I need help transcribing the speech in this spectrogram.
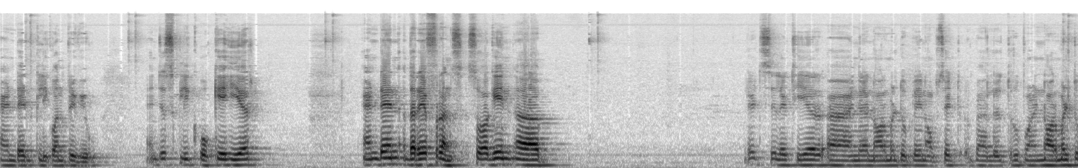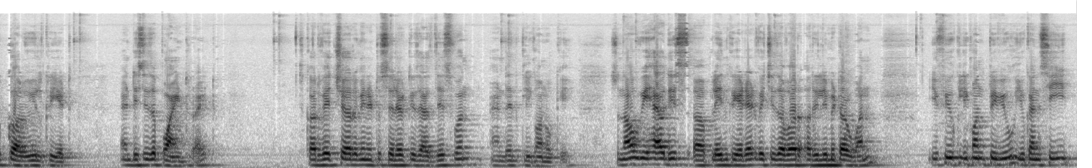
and then click on preview. And just click ok here. And then the reference. So again uh, let's select here uh, in the normal to plane offset parallel through point normal to curve we will create and this is a point right? Curvature we need to select is as this one and then click on ok. So now we have this uh, plane created which is our relimiter one. If you click on preview you can see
